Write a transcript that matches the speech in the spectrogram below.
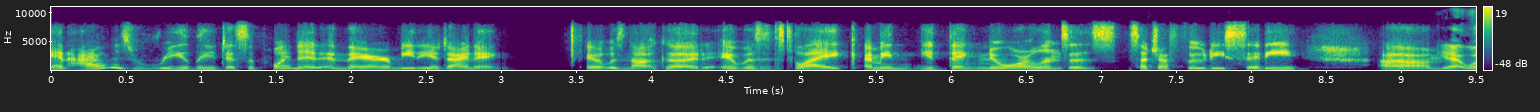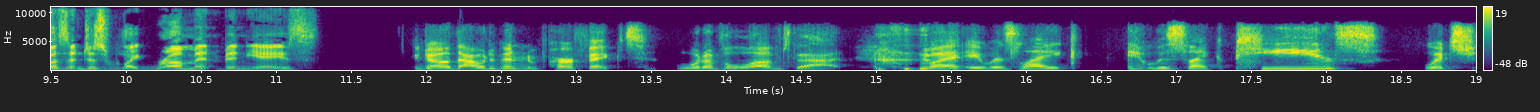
and I was really disappointed in their media dining. It was not good. It was like, I mean, you'd think New Orleans is such a foodie city. Um, yeah, it wasn't just like rum and beignets. No, that would have been perfect. Would have loved that. but it was like, it was like peas, which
